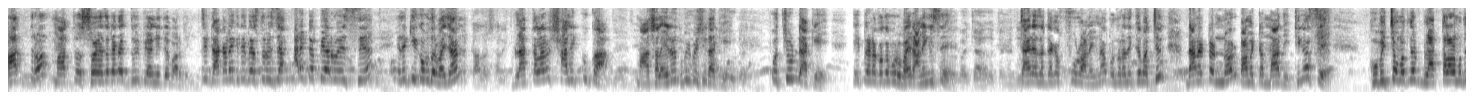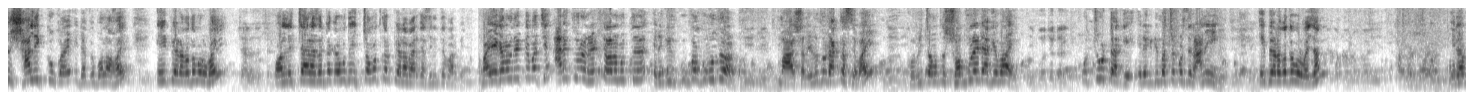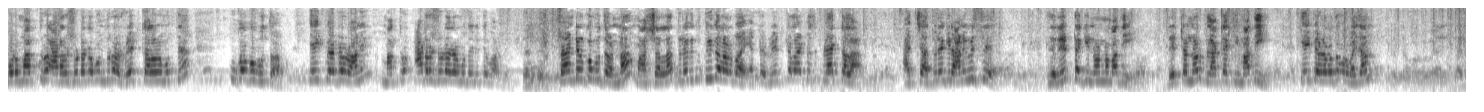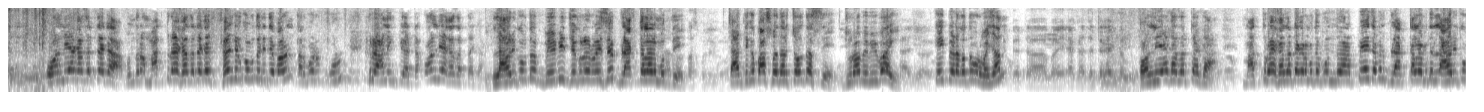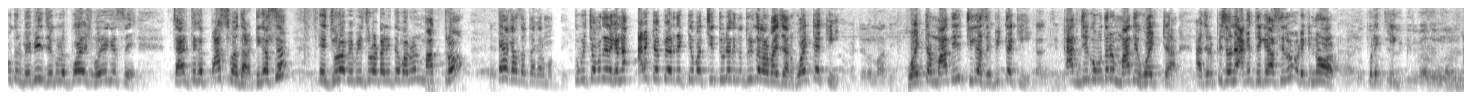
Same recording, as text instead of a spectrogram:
মাত্র মাত্র ছয় হাজার টাকায় দুই পেয়ার নিতে পারবেন। ঢাকাটা কিন্তু ব্যস্ত রয়েছে আরেকটা পেয়ার রয়েছে। এটা কি কবুতর ভাইজান? কালো ব্ল্যাক কালারের শালিক কুকা। মাশাল এটা খুবই বেশি ডাকে। প্রচুর ডাকে। এই পেয়ারটা কত বড় ভাই? রানিং হয়েছে চার হাজার টাকা ফুল রানিং না? বন্ধুরা দেখতে পাচ্ছেন? ডানেরটা নর বামেরটা মাদি ঠিক আছে? খুবই চমৎকার ব্ল্যাক কালার মধ্যে শালিক কুকা এটাকে বলা হয়। এই পেয়ারটা কত বড় ভাই? অনলি চার হাজার টাকার মধ্যে এই চমৎকার পেয়ারা ভাইয়ের কাছে নিতে পারবেন। ভাই এখানেও দেখতে পাচ্ছি আরেক জোড়া রেড কালারের মধ্যে এটা কি কুকা কবুতর? মার্শাল এটা তো ডাকতেছে ভাই। খুবই চমৎকার সবগুলোই ডাকে ভাই। প্রচুর প্রচুর ডাকে এটা কি ডিম বাচ্চা করছে? রানিং এই পেয়ারা কত বড় ভাই জান তারপরে ভাই আঠারোশো টাকা এটা পর মাত্র আঠারোশো টাকা বন্ধুরা রেড কালারের মধ্যে কুকা কবুতর। এই পেয়ারটাও রানিং মাত্র আঠারোশো টাকার মধ্যে নিতে পারবেন ফ্যান্টেল কবুতর না? মার্শাল্লাহ দুটা কিন্তু দুই কালার ভাই। একটা রেড কালার একটা ব্ল্যাক কালার আচ্ছা দুটা কি রানিং হয়েছে যে রেডটা কি নর না মাদি? রেডটা নর ব্ল্যাকটা কি মাদি? এই পেয়ারটা কত করব ভাই জান অনলি এক হাজার টাকা। বন্ধুরা মাত্র এক হাজার টাকায় ফ্যান্ডেল কবুতর নিতে পারেন তারপর ফুল রানিং পেয়ারটা অনলি এক হাজার টাকা। লাহরি কবুতর বেবি যেগুলো রয়েছে ব্ল্যাক কালার মধ্যে। চার থেকে পাঁচ পেদার চলতেছে। জোড়া বেবি ভাই হ্যাঁ, এই কত ভাইজান? অনলি এক হাজার টাকা মাত্র এক হাজার টাকার মধ্যে বন্ধুরা পেয়ে যাবেন ব্ল্যাক কালার মধ্যে লাহরি কবুতর বেবি যেগুলো বয়স হয়ে গেছে চার থেকে পাঁচ পেদার ঠিক আছে? এই জোড়া বেবি জোড়াটা নিতে পারবেন মাত্র এক হাজার টাকার মধ্যে। খুবই চমৎকার এখানে আরেকটা পেয়ার দেখতে পাচ্ছি দুইটা কিন্তু দুই কালার ভাইজান হোয়াইটটা কি? হোয়াইটটা মাদি। ঠিক আছে বিটটা কি? কাগজি। কাগজি কবুতরের মাদি হোয়াইটটা আর যেটা পিছনে আগে থেকে আসছিল ওটা কি নর? ওটা কি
